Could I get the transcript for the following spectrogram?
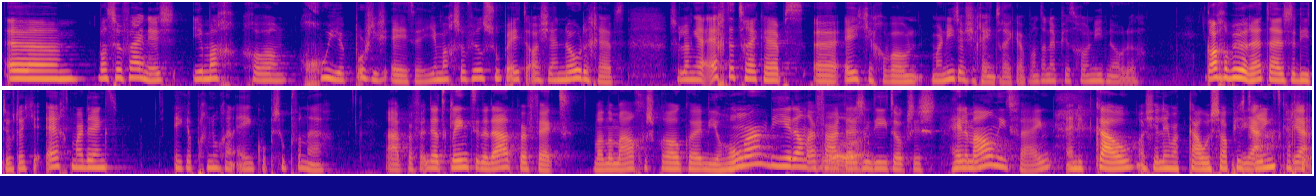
Ehm, wat zo fijn is, je mag gewoon goede porties eten. Je mag zoveel soep eten als jij nodig hebt. Zolang jij echt de trek hebt, eh, eet je gewoon. Maar niet als je geen trek hebt, want dan heb je het gewoon niet nodig. Kan gebeuren hè, tijdens de detox, dat je echt maar denkt... ik heb genoeg aan één kop soep vandaag. Ah, dat klinkt inderdaad perfect. Want normaal gesproken, die honger die je dan ervaart Oh. tijdens een detox is helemaal niet fijn. En die kou, als je alleen maar koude sapjes Ja, drinkt... krijg je ja,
